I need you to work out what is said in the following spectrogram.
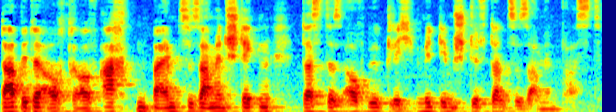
Da bitte auch darauf achten beim Zusammenstecken, dass das auch wirklich mit dem Stift dann zusammenpasst.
